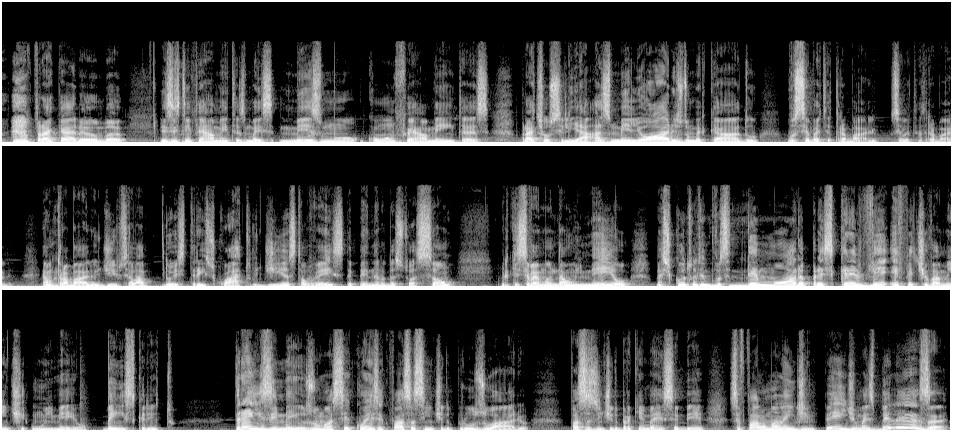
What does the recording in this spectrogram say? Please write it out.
pra caramba. Existem ferramentas, mas mesmo com ferramentas para te auxiliar, as melhores do mercado, você vai ter trabalho. Você vai ter trabalho. É um trabalho de, sei lá, dois, três, quatro dias, talvez, dependendo da situação. Porque você vai mandar um e-mail, mas quanto tempo você demora para escrever efetivamente um e-mail bem escrito? Três e-mails numa sequência que faça sentido para o usuário, faça sentido para quem vai receber. Você fala uma landing page, mas beleza.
